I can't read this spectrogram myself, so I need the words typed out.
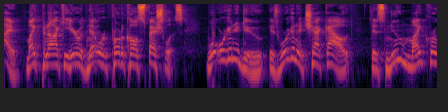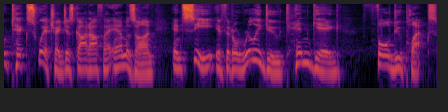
Hi, Mike Pennacchi here with Network Protocol Specialists. What we're going to do is we're going to check out this new MikroTik switch I just got off of Amazon and see if it'll really do 10 gig full duplex.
